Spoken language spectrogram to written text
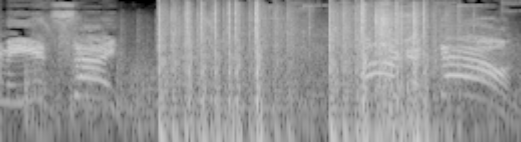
Enemy in sight! Target down!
